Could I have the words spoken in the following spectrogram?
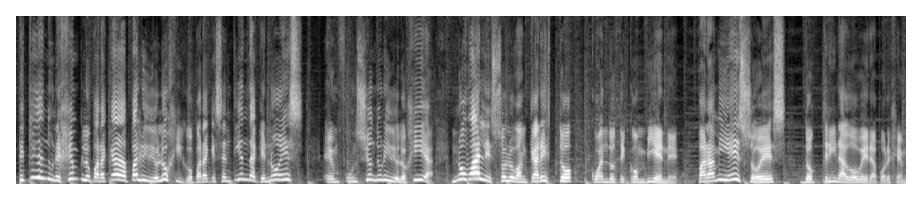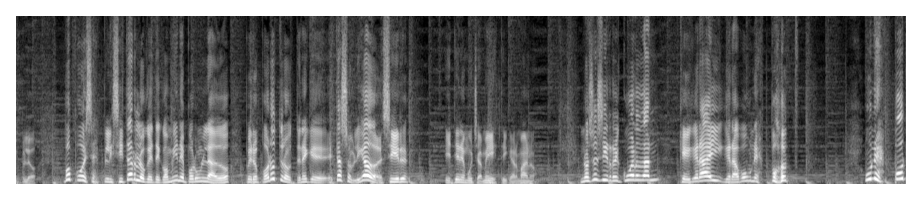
te estoy dando un ejemplo para cada palo ideológico, para que se entienda que no es en función de una ideología. No vale solo bancar esto cuando te conviene. Para mí eso es doctrina gobera, por ejemplo. Vos podés explicitar lo que te conviene por un lado, pero por otro tenés que, estás obligado a decir, y tiene mucha mística, hermano. No sé si recuerdan que Gray grabó un spot, un spot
